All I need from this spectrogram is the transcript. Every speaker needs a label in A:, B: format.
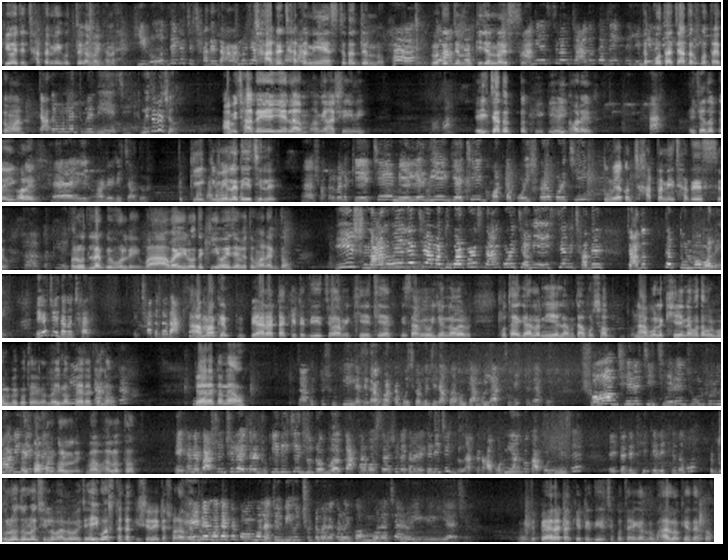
A: কি হয়েছে? ছাতা নিয়ে ঘুরছে কেন এখানে?
B: কি রোদ দেখেছে? ছাদে দাঁড়ানো যাচ্ছে
A: ছাদে ছাতা নিয়ে এসছো তার জন্য?
B: হ্যাঁ
A: রোদের জন্য?
B: তো-
A: কি জন্য এসছো?
B: আমি এসেছিলাম চাদরটা দেখতে যে
A: তা কোথায়? চাদর কোথায় তোমার?
B: চাদর মনে তুলে দিয়েছে। তুমি তুলেছো?
A: আমি ছাদে এই এলাম আমি আসিনি।
B: বাবা।
A: এই চাদরটা কি কি এই ঘরের?
B: হ্যাঁ?
A: এই চাদরটা এই ঘরের?
B: হ্যাঁ এই ঘরেরই চাদর।
A: তো কি কি মেলে দিয়েছিলে?
B: হ্যাঁ সকালবেলা কেচে মেলে দিয়ে গেছি ঘরটা পরিষ্কারও করেছি।
A: তুমি এখন ছাতা নিয়ে ছাদে এসছো?
B: হ্যাঁ তো কি হয়েছে?
A: রোদ লাগবে বলে? বাবা এই রোদে কি হয়ে যাবে তোমার একদম?
B: ই স্নান হয়ে গেছে আমার দুবার করে স্নান করেছি। আমি এসছি আমি ছাদে চাদরটা তুলবো বলে। দেখেছ? দেখো ছাদ। এই ছাতাটা রাখি।
A: আমাকে পেয়ারাটা কেটে দিয়েছ আমি খেয়েছি এক পিস আমি ওই জন্য আবার কোথায় গেল নিয়ে এলাম। তারপর সব না বলে খেয়ে নেব তারপর বলবে কোথায় গেল। এই নাও পেয়ারাটা নাও? পেয়ারাটা নাও।
B: চাদরটা শুকিয়ে গেছে। দেখো ঘরটা পরিষ্কার করছি। দেখো এখন কেমন লাগছে দেখতে দেখো। সব ঝেড়েছি ঝেড়ে ঝুল ঝুল
A: এই
B: নাবিয়েছি
A: কখন করলে? বা ভালো তো?
B: এখানে বাসন ছিল এখানে ঢুকিয়ে দিয়েছি। দুটো কাঁথার বস্তা ছিল এখানে রেখে দিয়েছি। একটা কাপড় নিয়ে আসব কাপড় নিয়ে এসে এটাকে ঢেকে রেখে দেবো।
A: ধুলো ধুলো ছিল ভালো হয়েছে। এই বস্তাটা কিসের? এটা সরাবে তো
B: এটার মধ্যে একটা কম্বল আছে বিহুর ছোটবেলাকার ওই কম্বল আছে আর ওই ইয়ে আছে।
A: ওই যে পেয়ারাটা কেটে দিয়েছে কোথায় গেল? ভালো কে দেখো।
